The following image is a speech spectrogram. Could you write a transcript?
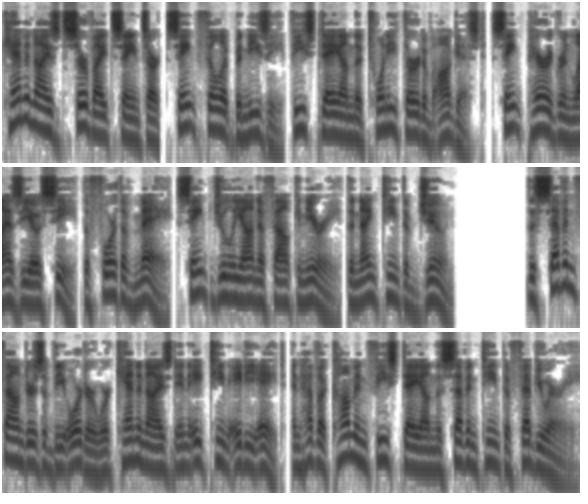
Canonized Servite saints are Saint Philip Benizi, feast day on the 23rd of August; Saint Peregrine Laziosi, the 4th of May; Saint Juliana Falconieri, the 19th of June. The seven founders of the order were canonized in 1888 and have a common feast day on the 17th of February.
